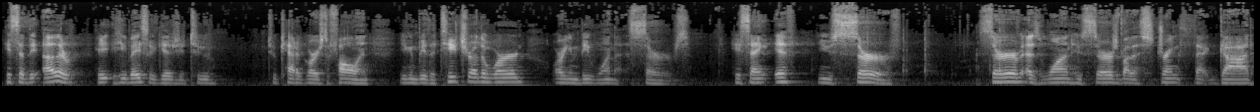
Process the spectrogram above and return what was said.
He said the other, he, he basically gives you two, two categories to fall in. You can be the teacher of the word, or you can be one that serves. He's saying if you serve, serve as one who serves by the strength that God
